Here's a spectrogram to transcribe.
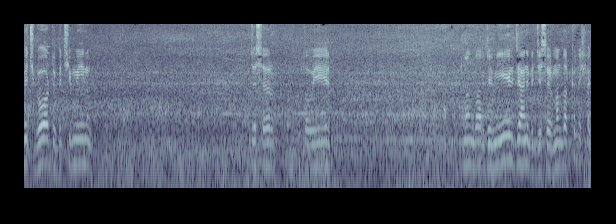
pitch board و pitch يمين جسر طويل. منظر جميل. جانب الجسر منظر كلش حلو.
